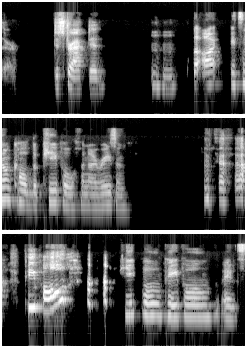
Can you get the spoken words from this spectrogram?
they're distracted. Mm-hmm. But I, it's not called the people for no reason. people? People people it's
